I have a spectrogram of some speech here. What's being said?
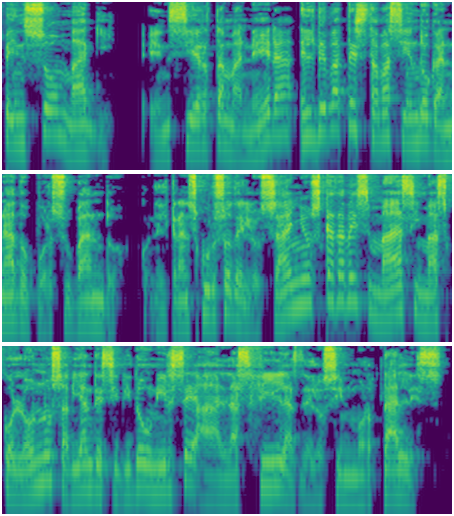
Pensó Maggie. En cierta manera, el debate estaba siendo ganado por su bando. Con el transcurso de los años, cada vez más y más colonos habían decidido unirse a las filas de los inmortales.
